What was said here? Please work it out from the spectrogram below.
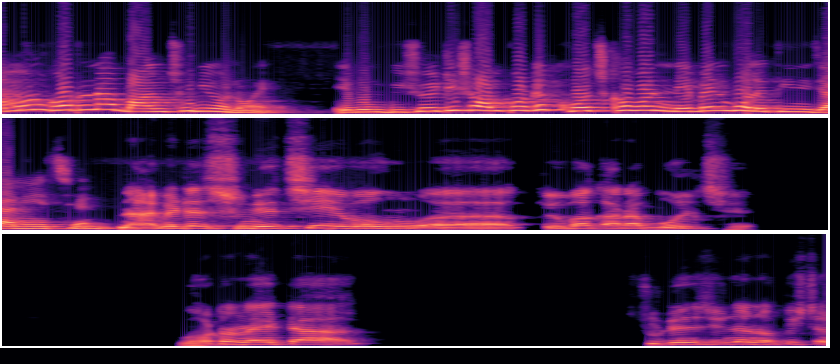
এমন ঘটনা বাঞ্ছনীয় নয় এবং বিষয়টি সম্পর্কে খোঁজ খবর নেবেন বলে তিনি জানিয়েছেন। না, আমি এটা শুনেছি এবং কেউ বা কারা বলছে। ঘটনা এটা স্টুডেন্টস ইউনিয়ন অফিসটা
